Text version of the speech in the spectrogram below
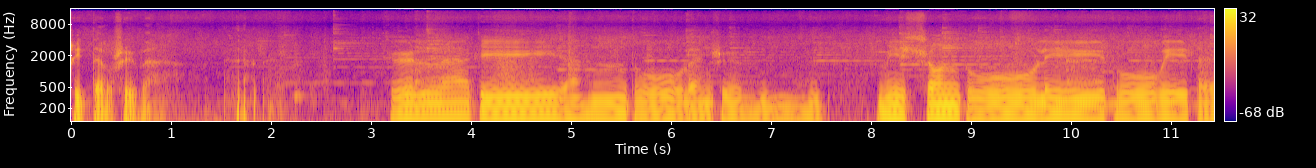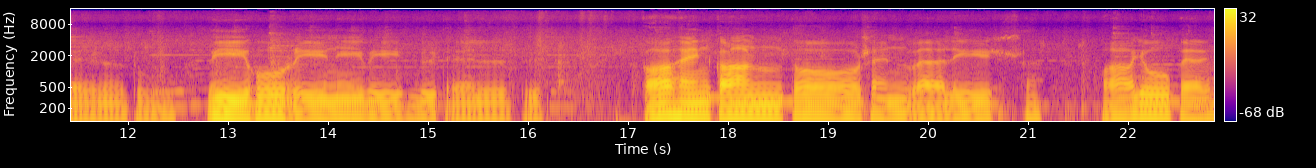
Sitten on syvä. Kyllä tiedän tuulen synny, missä on tuuli tuviteltu, vihurini vihytelty. Kahden kantosen välissä, pajupehkon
